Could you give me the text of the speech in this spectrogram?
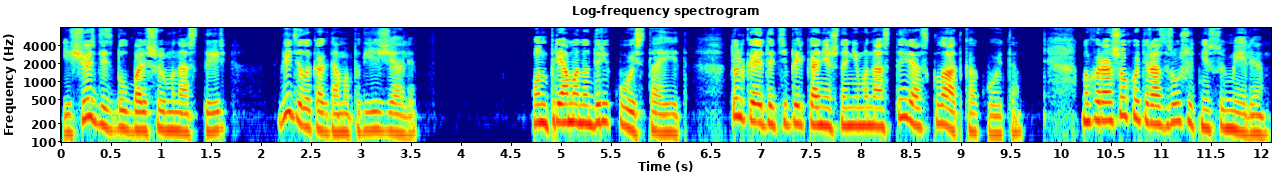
Еще здесь был большой монастырь, Видела, когда мы подъезжали? Он прямо над рекой стоит. Только это теперь, конечно, не монастырь, а склад какой-то. Но хорошо, хоть разрушить не сумели.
